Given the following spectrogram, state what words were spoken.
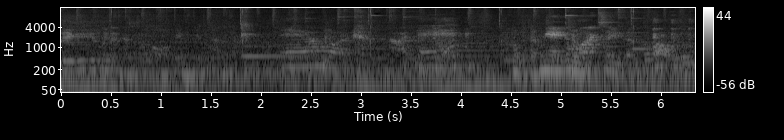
Eo rồi Nói thế. Nghe cái quát xì tận cái bầu luôn.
